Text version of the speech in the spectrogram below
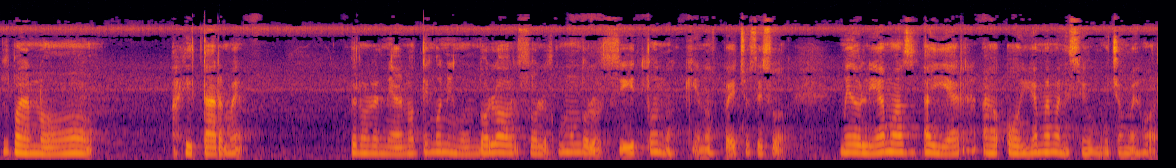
pues, para no agitarme pero en realidad no tengo ningún dolor, solo es como un dolorcito en los, en los pechos, eso me dolía más ayer, hoy ya me amaneció mucho mejor,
